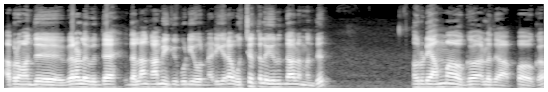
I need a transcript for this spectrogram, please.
அப்புறம் வந்து விரல வித்த இதெல்லாம் காமிக்கக்கூடிய ஒரு நடிகராக உச்சத்தில் இருந்தாலும் வந்து அவருடைய அம்மாவுக்கோ அல்லது அப்பாவுக்கோ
